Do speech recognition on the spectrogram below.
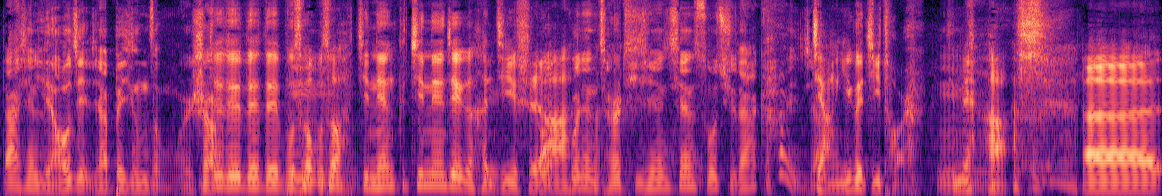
大家先了解一下背景怎么回事。对对对对，不错不错，今天今天这个很及时啊，关键词提前先索取，大家看一下。讲一个鸡腿儿，今天哈，呃。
